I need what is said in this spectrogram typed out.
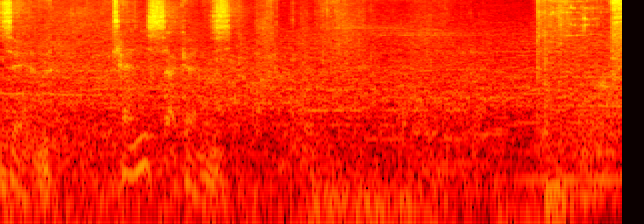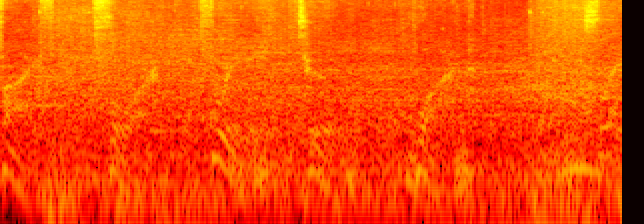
begins in 10 seconds. Five, four, three, two, one. Slay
